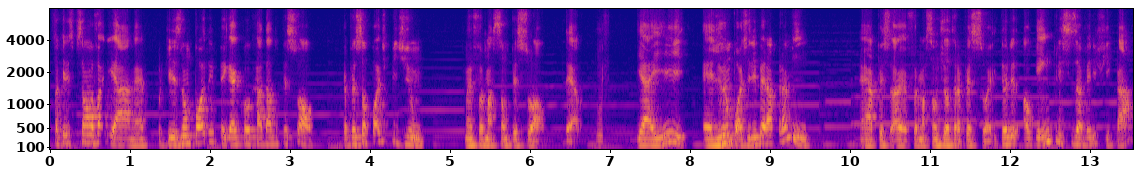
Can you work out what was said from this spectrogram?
Só que eles precisam avaliar, né? Porque eles não podem pegar e colocar dado pessoal. A pessoa pode pedir um, uma informação pessoal dela. E aí, ele não pode liberar para mim né, a, pessoa, a, informação de outra pessoa. Então, ele, alguém precisa verificar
